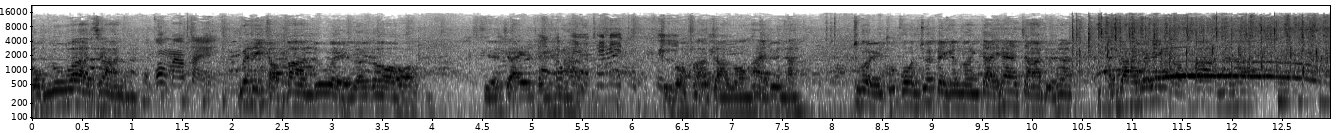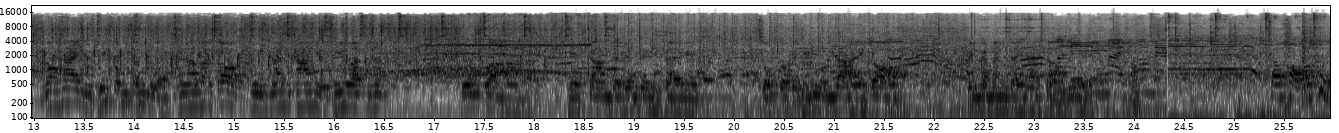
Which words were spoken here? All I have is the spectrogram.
ผมรู้ว่าอาจารย์ไม่ได้กลับบ้านด้วย แล้วก็เสียใจถึงขนาดคือบอกว่าอาจารย์ร้องไห้ด้วยนะ ช่วยทุกคนช่วยเป็นกำลังใจให้อาจารย์ด้วยนะอาจารย์ไม่ได้กลับบ้านนะฮะร้องไห้อยู่ที่กรมตำรวจนะฮะแล้วก็คืนนั้นค้างอยู่ที่วัดนะฮะจนกว่าเหตุการณ์จะดำเนินไปส่งตัวไปถึงนู่นได้ก็เป็นกำลังใจให้อาจารย์ด้วยครับต้องขอบพระคุณ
